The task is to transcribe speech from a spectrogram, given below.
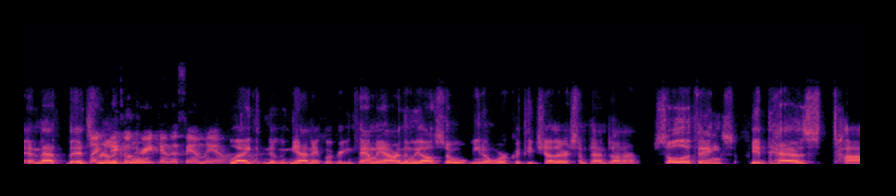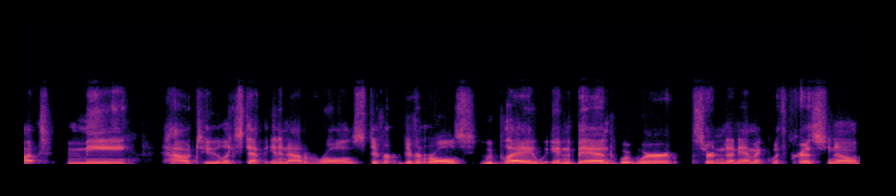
and that it's like really Nickel cool. Creek and the Family Hour. Like yeah, mm-hmm. Nickel Creek and Family Hour, and then we also you know work with each other sometimes on our solo things. It has taught me how to like step in and out of roles, different different roles we play in the band. We're, we're a certain dynamic with Chris, you know,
